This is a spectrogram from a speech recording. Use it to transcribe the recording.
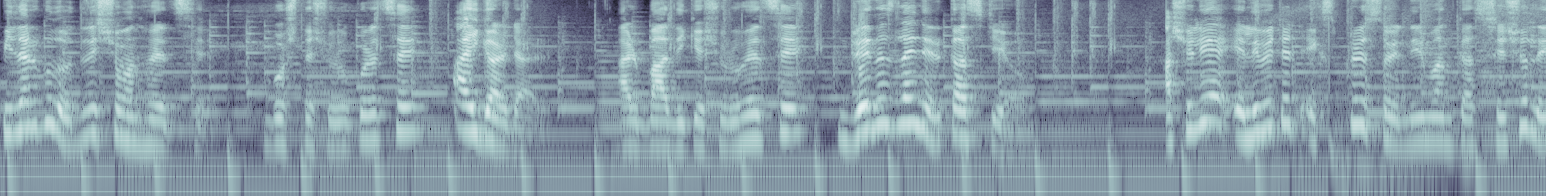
পিলারগুলো দৃশ্যমান হয়েছে। বসতে শুরু করেছে আইগার্ডার, আর বাদিকে শুরু হয়েছে ড্রেনেজ লাইনের কাজটিও। আশুলিয়া এলিভেটেড এক্সপ্রেসওয়ে নির্মাণ কাজ শেষ হলে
